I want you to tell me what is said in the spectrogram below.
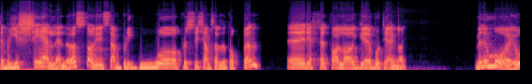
Det blir sjeleløst da, hvis de blir gode og plutselig kommer seg til toppen. Uh, ref et par lag borti i England. Men det må jo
